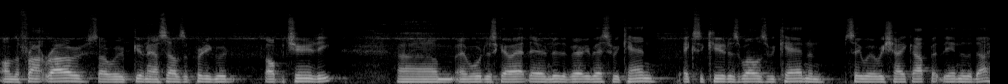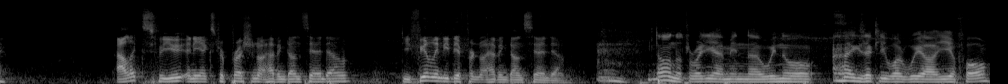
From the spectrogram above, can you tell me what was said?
on the front row, so we've given ourselves a pretty good opportunity. Um, and we'll just go out there and do the very best we can, execute as well as we can, and see where we shake up at the end of the day. Alex, for you, any extra pressure not having done Sandown? Do you feel any different not having done Sandown? No, not really. I mean, uh, we know exactly what we are here for.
